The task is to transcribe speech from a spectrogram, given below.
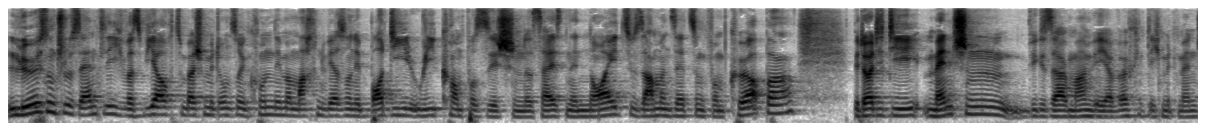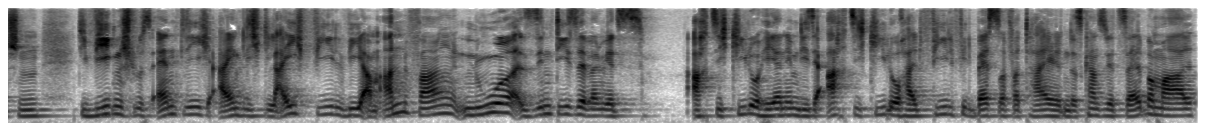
Lösung schlussendlich, was wir auch zum Beispiel mit unseren Kunden immer machen, wäre so eine Body Recomposition, das heißt eine Neuzusammensetzung vom Körper. Bedeutet, die Menschen, wie gesagt, machen wir ja wöchentlich mit Menschen, die wiegen schlussendlich eigentlich gleich viel wie am Anfang, nur sind diese, wenn wir jetzt 80 Kilo hernehmen, diese 80 Kilo halt viel, viel besser verteilt. Und das kannst du jetzt selber mal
